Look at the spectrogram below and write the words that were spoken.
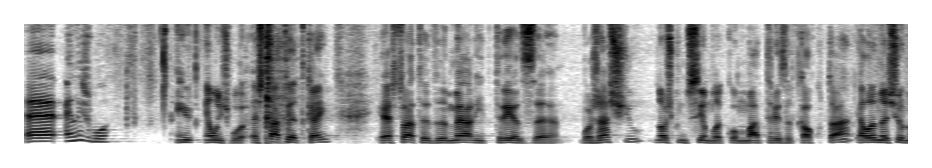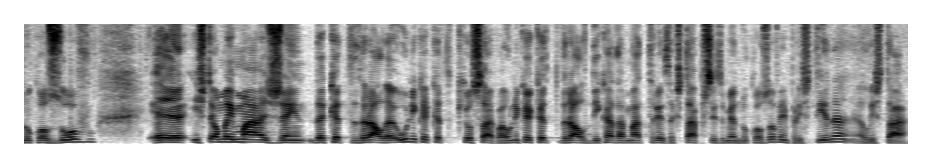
eh, em Lisboa em, em, Lisboa. A estátua é de quem? É a estátua de Maria Teresa Bojácio. Nós conhecemos-la como Madre Teresa de Calcutá. Ela nasceu no Kosovo. É, isto é uma imagem da catedral, a única que eu saiba, a única catedral dedicada à Madre Teresa que está precisamente no Kosovo, em Pristina. Ali está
